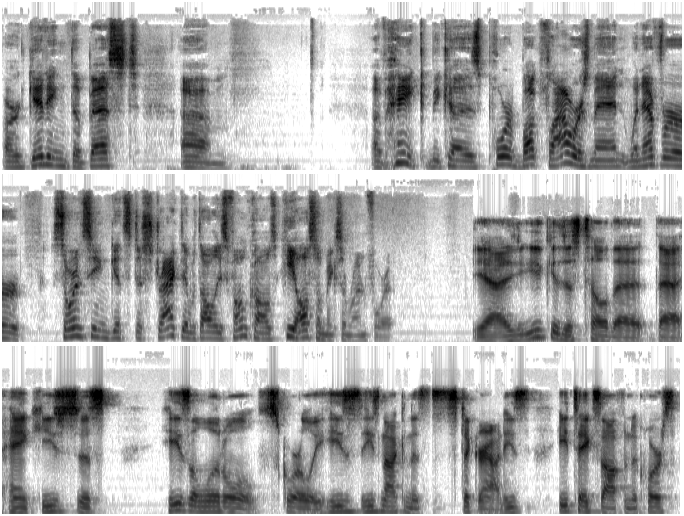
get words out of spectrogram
are getting the best um, of Hank because poor Buck Flowers, man. Whenever Sorensen gets distracted with all these phone calls, he also makes a run for it. yeah. You could just tell that that Hank, he's just he's a little squirrely. He's he's not going to stick around. He's he takes off, and of course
